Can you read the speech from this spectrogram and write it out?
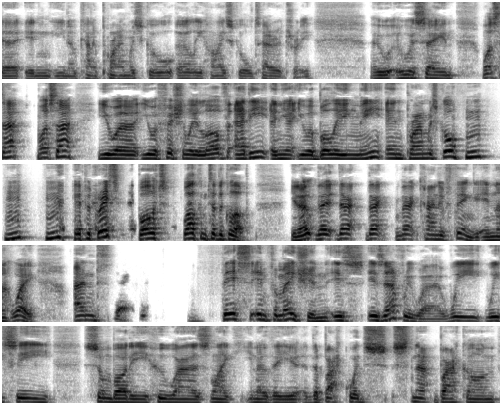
uh, in you know kind of primary school, early high school territory, who, who were saying, "What's that? What's that? You were you officially love Eddie, and yet you were bullying me in primary school? Hmm, hmm, hmm. Hypocrite! But welcome to the club. You know that that that that kind of thing in that way, and." This information is is everywhere. We we see somebody who has like you know the the backwards snap back on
